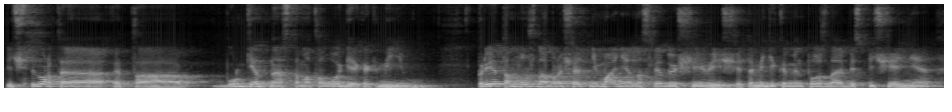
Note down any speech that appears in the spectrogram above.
и четвертое – это ургентная стоматология как минимум. При этом нужно обращать внимание на следующие вещи. Это медикаментозное обеспечение,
